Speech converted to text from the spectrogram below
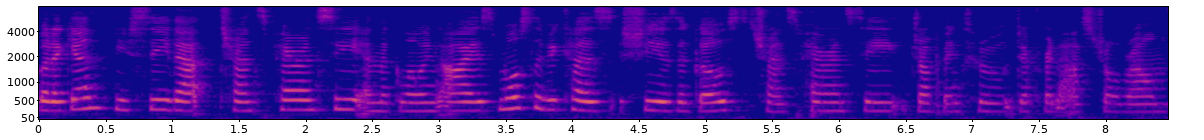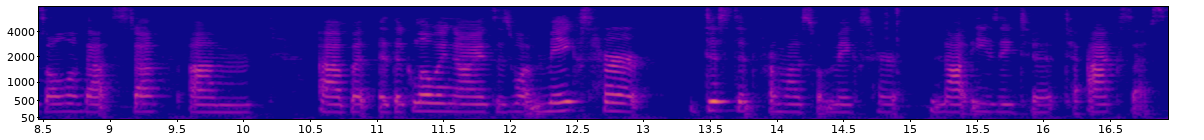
But again, you see that transparency and the glowing eyes, mostly because she is a ghost, transparency, jumping through different astral realms, all of that stuff. Um, uh, but the glowing eyes is what makes her distant from us, what makes her not easy to, to access.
